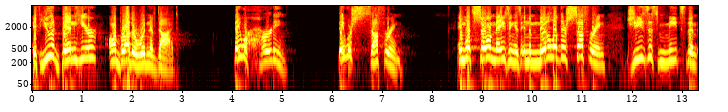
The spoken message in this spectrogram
if you had been here, our brother wouldn't have died. They were hurting. They were suffering. And what's so amazing is in the middle of their suffering, Jesus meets them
